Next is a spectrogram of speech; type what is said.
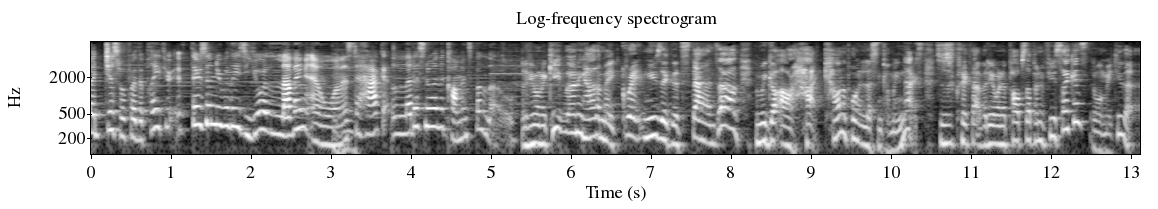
But just before the playthrough, if there's a new release you're loving and want us to hack, let us know in the comments below. And if you want to keep learning how to make great music that stands out, then we got our hack counterpoint lesson coming next. So just click that video when it pops up in a few seconds, and we'll meet you there.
